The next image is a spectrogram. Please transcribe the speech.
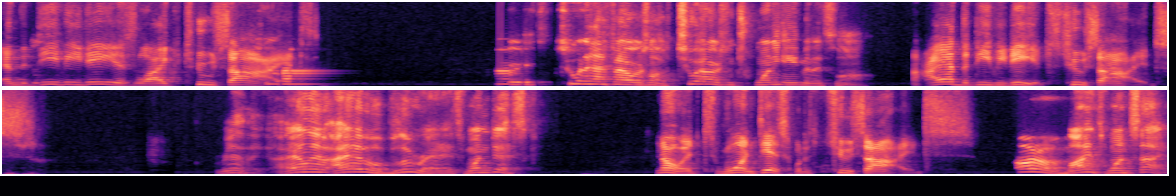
and the DVD is like two sides. It's two and a half hours long. Two hours and 28 minutes long. I have the DVD; it's two sides. Really? I only have, I have a Blu-ray. It's one disc. No, it's one disc, but it's two sides. Oh no, mine's one side.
